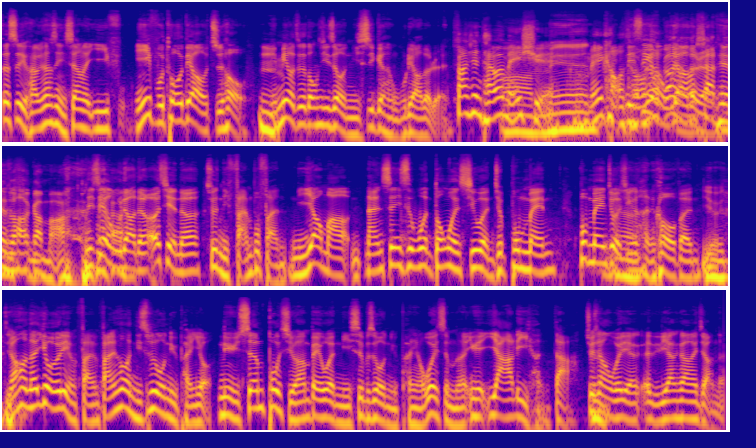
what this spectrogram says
这是好像是你身上的衣服。你衣服脱掉之后，嗯。你没有这个东西之后，你是一个很无聊的人。发现台湾没雪没考你是一个很无聊的人。夏天天说他干嘛？你是很无聊的人，而且呢，就是你烦不烦？你要么男生一直问东问西问，你就不 man，不 man 就已经很扣分。有一点然后呢，又有点烦，烦后你是不是我女朋友？女生不喜欢被问你是不是我女朋友，为什么呢？因为压力很大。就像威廉、呃李安刚才讲的，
